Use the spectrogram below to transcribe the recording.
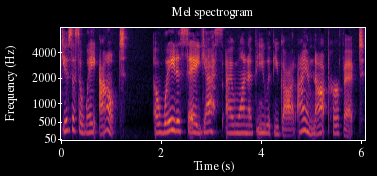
gives us a way out. A way to say, Yes, I want to be with you, God. I am not perfect.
